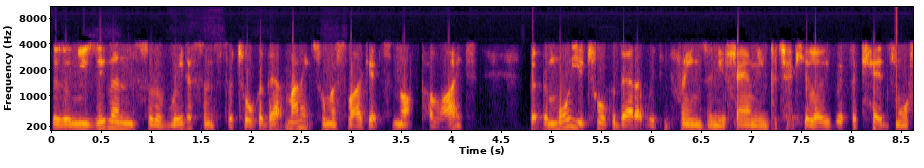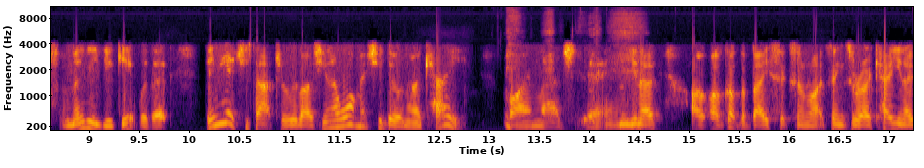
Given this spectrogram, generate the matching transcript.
there's a New Zealand sort of reticence to talk about money. It's almost like it's not polite. But the more you talk about it with your friends and your family, and particularly with the kids, the more familiar you get with it, then you actually start to realise, you know what, I'm actually doing okay by and large. Yeah. And, you know, I- I've got the basics and right things are okay. You know,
